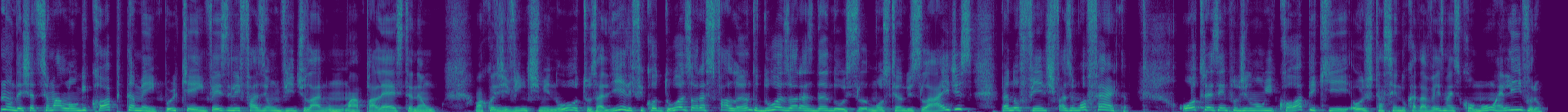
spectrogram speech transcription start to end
não deixa de ser uma long copy também, porque em vez de ele fazer um vídeo lá, uma palestra, né, um, uma coisa de 20 minutos ali, ele ficou duas horas falando, duas horas dando, mostrando slides, para no fim ele te fazer uma oferta. Outro exemplo de long copy que hoje está sendo cada vez mais comum é livro,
